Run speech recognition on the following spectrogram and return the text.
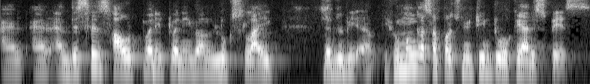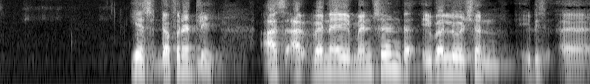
and, and, and this is how 2021 looks like. There will be a humongous opportunity into OKR space. Yes, definitely as I, when I mentioned evaluation, it is uh,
